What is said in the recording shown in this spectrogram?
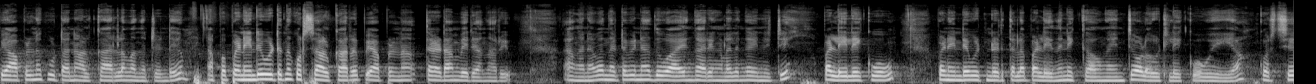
പ്യാപ്പിളിനെ കൂട്ടാൻ ആൾക്കാരെല്ലാം വന്നിട്ടുണ്ട്. അപ്പോൾ പെണ്ണിന്റെ വീട്ടിൽ നിന്ന് കുറച്ച് ആൾക്കാർ പ്യാപ്പിളിനെ തേടാൻ വരികയെന്ന് അറിയും അങ്ങനെ വന്നിട്ട് പിന്നെ ദുവായും കാര്യങ്ങളെല്ലാം കഴിഞ്ഞിട്ട് പള്ളിയിലേക്ക് പോകും പെണ്ണിന്റെ വീട്ടിന്റെ അടുത്തുള്ള പള്ളിയിൽ നിന്ന് നിൽക്കാവും കഴിഞ്ഞിട്ട് ഓളെ വീട്ടിലേക്ക് പോവുക കുറച്ച്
